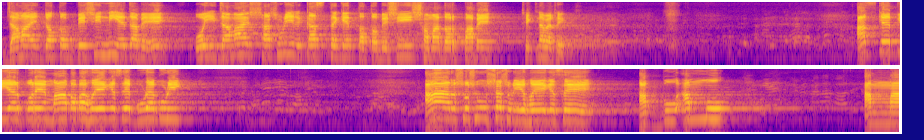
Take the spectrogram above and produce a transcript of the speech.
জামাই যত বেশি নিয়ে যাবে, ওই জামাই শাশুড়ির কাছ থেকে তত বেশি সমাদর পাবে। ঠিক না ঠিক? আজকে বিয়ের পরে মা বাবা হয়ে গেছে বুড়া বুড়ি আর শ্বশুর শাশুড়ি হয়ে গেছে আব্বু আম্মু আম্মা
